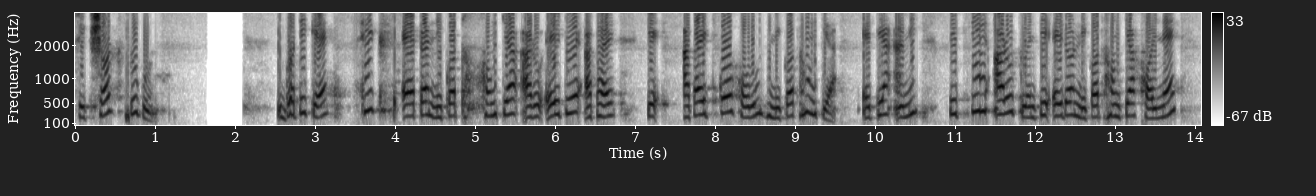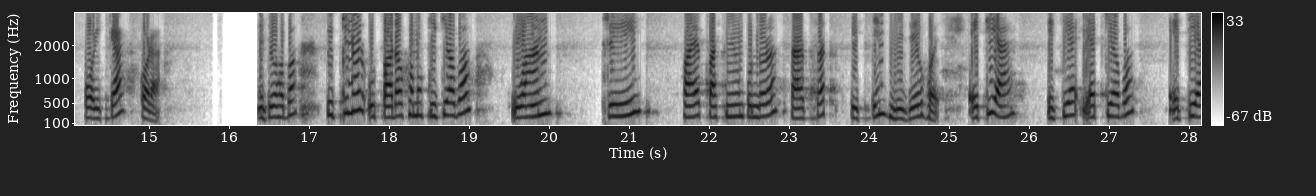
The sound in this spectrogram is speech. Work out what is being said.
ছিক্সৰ দুগুণ। গতিকে ছিক্স এটা নিকট সংখ্যা আৰু এইটোৱে আটাইকে আটাইতকৈ সৰু নিকট সংখ্যা। এতিয়া আমি ফিফটিন আৰু টুৱেণ্টি এইটৰ নিকট সংখ্যা হয়নে? পৰীক্ষা কৰা। এইটো হ'ব ফিফটিনৰ উৎপাদকসমূহ কি কি হ'ব? ওৱান থ্ৰী ফাইভ পাঁচ নিয়ম পোন্ধৰ তাৰপিছত ফিফটিন নিজেও হয়। এতিয়া এতিয়া ইয়াত কি হ'ব? এতিয়া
